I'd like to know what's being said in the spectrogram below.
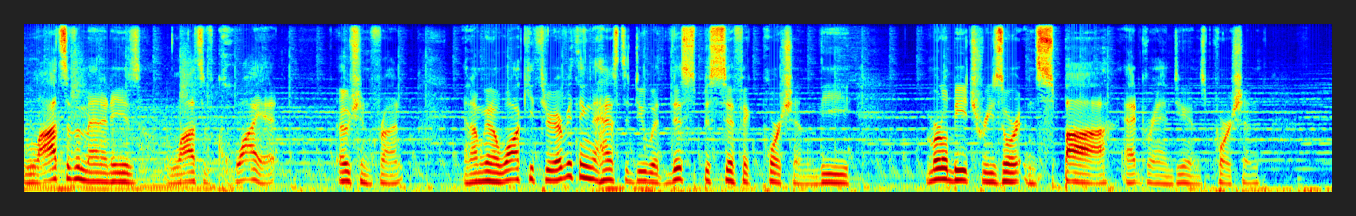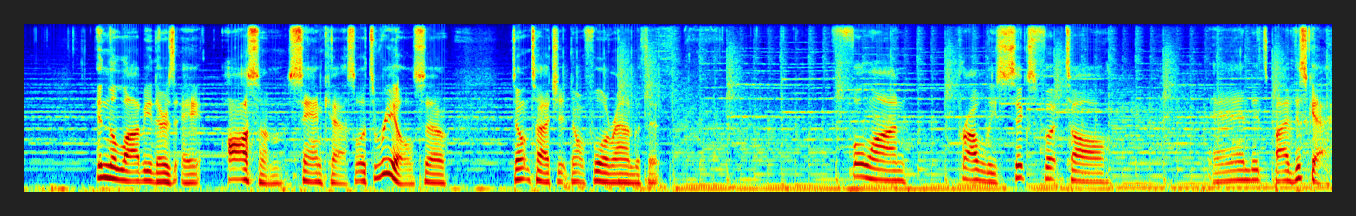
lots of amenities, lots of quiet oceanfront. And I'm going to walk you through everything that has to do with this specific portion, the Myrtle Beach Resort and Spa at Grand Dunes portion. In the lobby, there's a awesome sandcastle. It's real, so don't touch it. Don't fool around with it. Full on, probably six foot tall, and it's by this guy.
